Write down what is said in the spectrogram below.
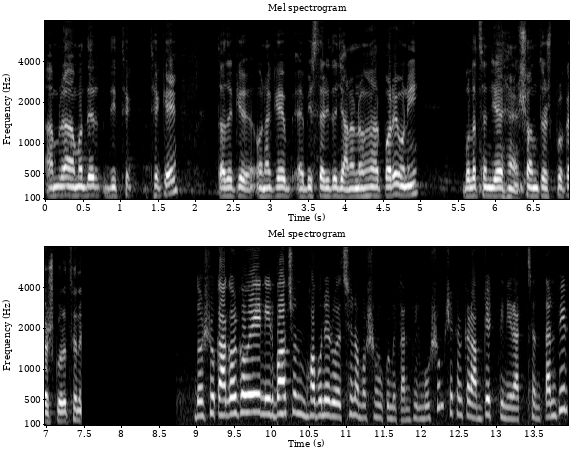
আমরা আমাদের দিক থেকে তাদেরকে ওনাকে বিস্তারিত জানানো হওয়ার পরে উনি বলেছেন যে হ্যাঁ সন্তোষ প্রকাশ করেছেন। দর্শক আগরগাঁওয়ে নির্বাচন ভবনে রয়েছেন আমার সহকর্মী তানভীর মৌসুম। সেখানকার আপডেট তিনি রাখছেন। তানভীর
